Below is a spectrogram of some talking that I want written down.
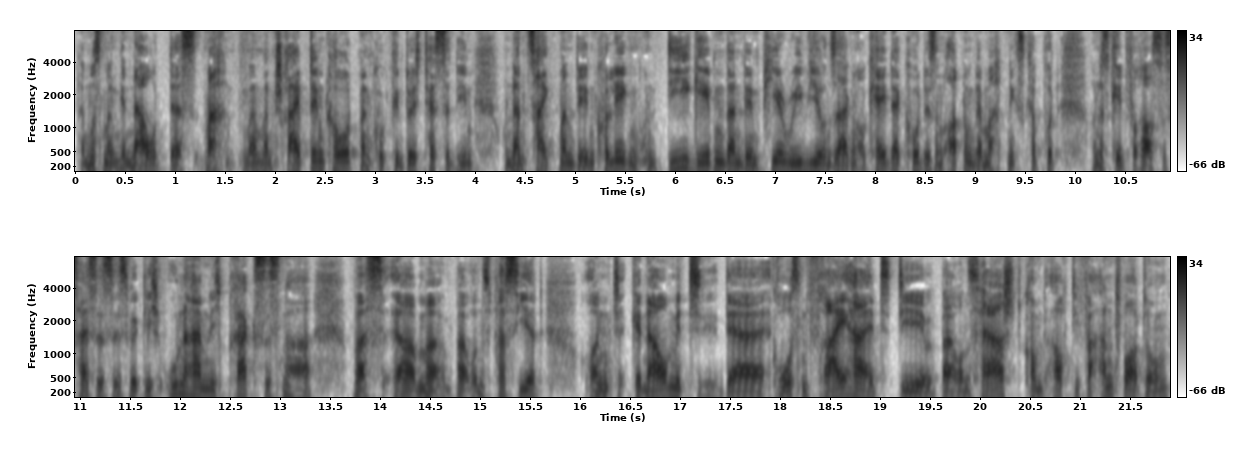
dann muss man genau das machen. Ne? Man schreibt den Code, man guckt ihn durch, testet ihn und dann zeigt man den Kollegen und die geben dann den Peer Review und sagen, okay, der Code ist in Ordnung, der macht nichts kaputt und es geht voraus. Das heißt, es ist wirklich unheimlich praxisnah, was ähm, bei uns passiert und genau mit der großen Freiheit, die bei uns herrscht, kommt auch die Verantwortung,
